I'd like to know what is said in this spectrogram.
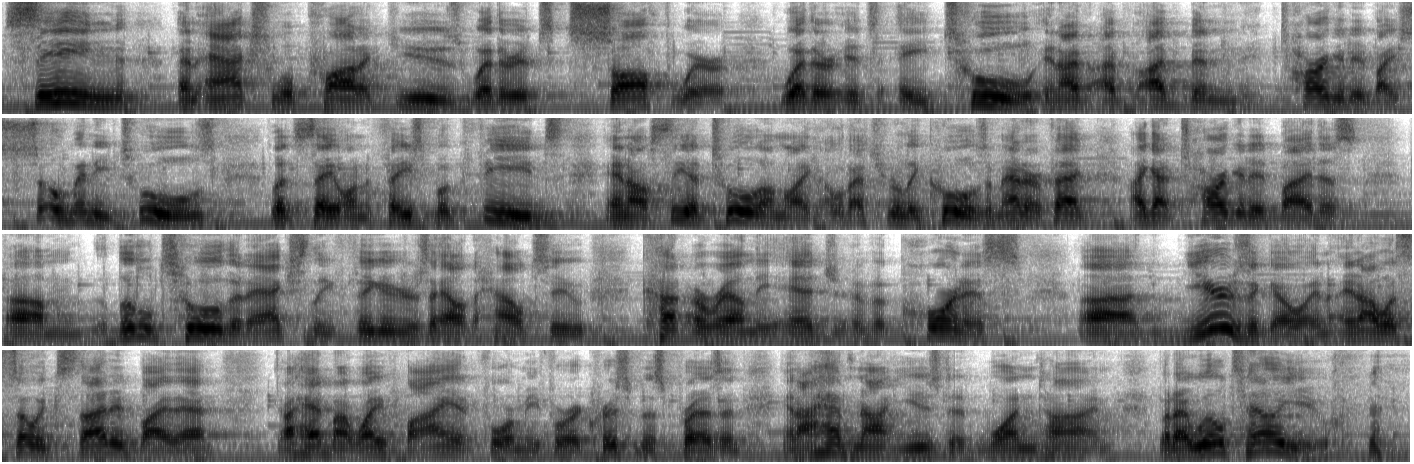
Seeing an actual product used whether it's software whether it's a tool and I've, I've, I've, been targeted by so many tools let's say on Facebook feeds and I'll see a tool I'm like oh that's really cool. As a matter of fact I got targeted by this um, little tool that actually figures out how to cut around the edge of a cornice uh, years ago and, and I was so excited by that I had my wife buy it for me for a Christmas present and I have not used it one time. But I will tell you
